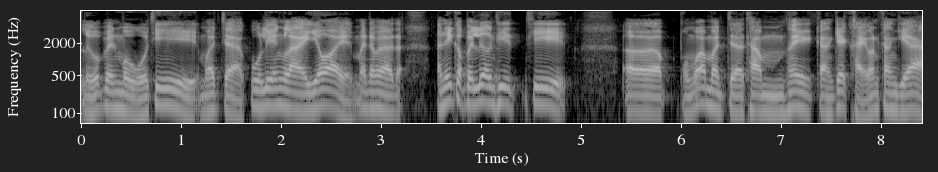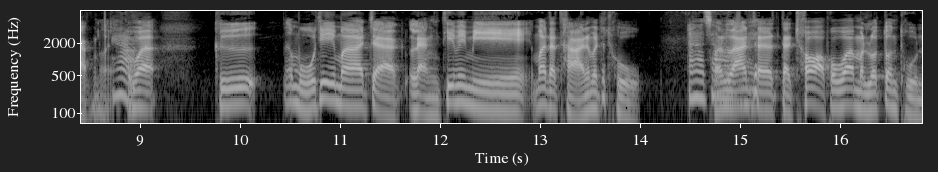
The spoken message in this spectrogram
หรือว่าเป็นหมูที่มาจากผู้เลี้ยงรายย่อย ไม่ได้มาอันนี้ก็เป็นเรื่องที่ที่เอ่อผมว่ามันจะทำให้การแก้ไขค่อนข้างยากหน่อยค่ะเพราะว่าคือหมูที่มาจากแหล่งที่ไม่มีมาตรฐานเนี่ยมันจะถูกอ่าใช่มันร้านจะแต่ชอบเพราะว่ามันลดต้นทุน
